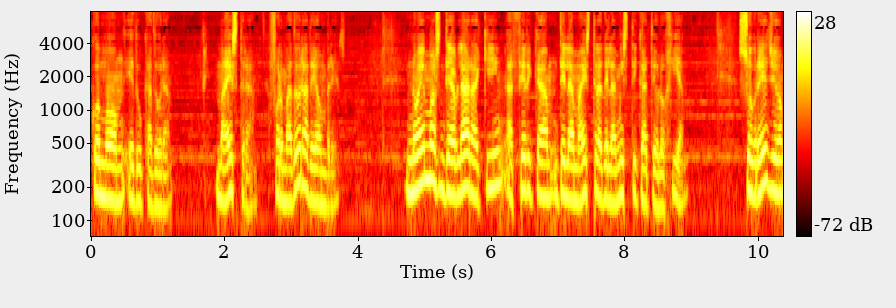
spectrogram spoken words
como educadora, maestra, formadora de hombres. No hemos de hablar aquí acerca de la maestra de la mística teología. Sobre ello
